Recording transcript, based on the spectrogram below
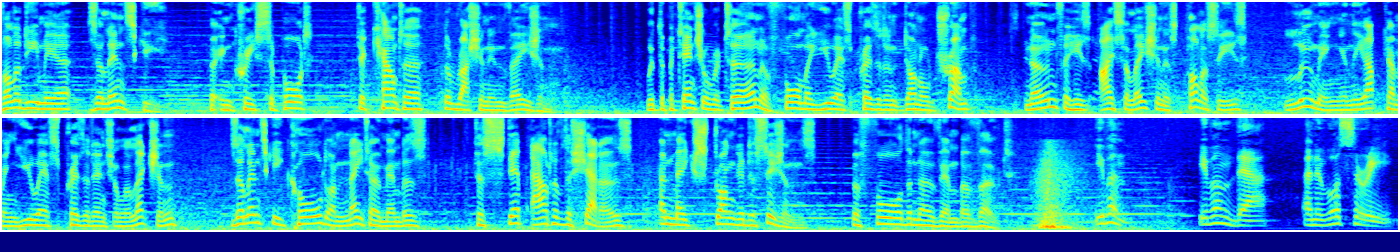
Volodymyr Zelensky for increased support to counter the Russian invasion. With the potential return of former US President Donald Trump, known for his isolationist policies, looming in the upcoming US presidential election, Zelensky called on NATO members to step out of the shadows and make stronger decisions before the November vote. Even, even the anniversary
